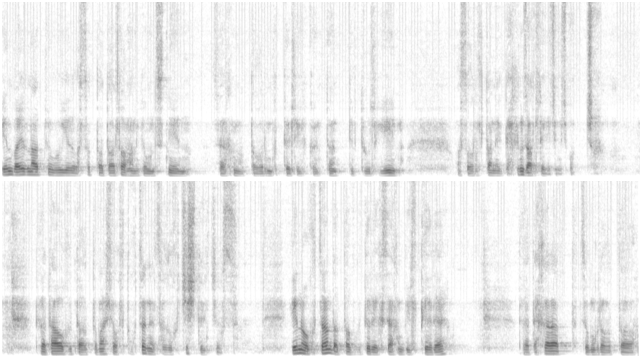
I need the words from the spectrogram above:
Энэ баяр наадмын үеэр бас одоо 7 хоногийн үндэсний энэ сайхан одоо уран бүтээлийг контент нэвтрүүлэг ийм бас уралдааныг дахин зарлая гэж ингэж бодож байгаа. Тэгэхээр та бүхэнд одоо маш урт хугацааны цаг өгч штэ энэ чинь бас. Энэ хугацаанд одоо бүгдээ их сайхан бэлтгээрэй. Тэгээ дахиад зөмгөр одоо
